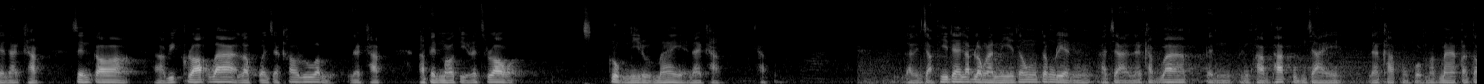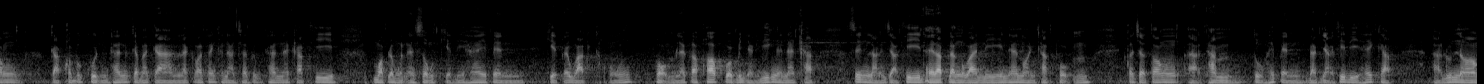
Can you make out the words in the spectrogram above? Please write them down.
นะครับ ซึ่งก็วิเคราะห์ว่าเราควรจะเข้าร่วมนะครับเป็น multilateral กลุ่มนี้หรือไม่นะครับครับ หลังจากที่ได้รับรางวัลนี้ต้องต้องเรียนอาจารย์นะครับว่าเป็นเป็นความภาคภูมิใจ นะครับของผมมากๆก็ต้องกราบขอบพระคุณท่านกรรมการ และก็ท่านคณะอาจารย์ทุกท่านนะครับที่มอบรางวัลอันทรงเกียรตินี้ให้เป็นเกียรติประวัติของผม และก็ครอบครัวเป็นอย่างยิ่งนะครับ ซึ่งหลังจากที่ได้รับรางวัลนี้แน่นอนครับผมก็จะต้องอาทำตัวให้เป็นแบบอย่างที่ดีให้กับรุ่นน้อง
